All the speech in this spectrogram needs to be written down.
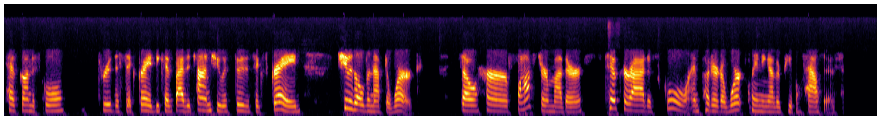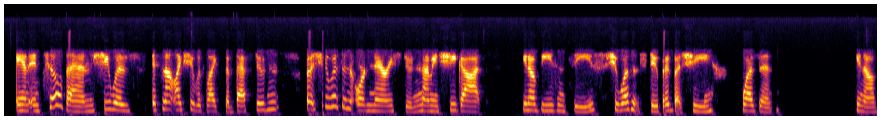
has gone to school through the sixth grade because by the time she was through the sixth grade, she was old enough to work. So her foster mother took her out of school and put her to work cleaning other people's houses. And until then, she was, it's not like she was like the best student, but she was an ordinary student. I mean, she got, you know, B's and C's. She wasn't stupid, but she wasn't you know,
